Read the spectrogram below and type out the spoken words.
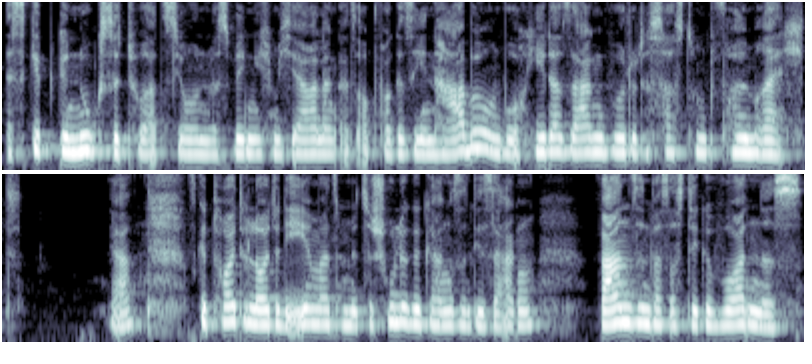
es gibt genug Situationen, weswegen ich mich jahrelang als Opfer gesehen habe und wo auch jeder sagen würde, das hast du mit vollem Recht. Ja, es gibt heute Leute, die ehemals mit mir zur Schule gegangen sind, die sagen, Wahnsinn, was aus dir geworden ist.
